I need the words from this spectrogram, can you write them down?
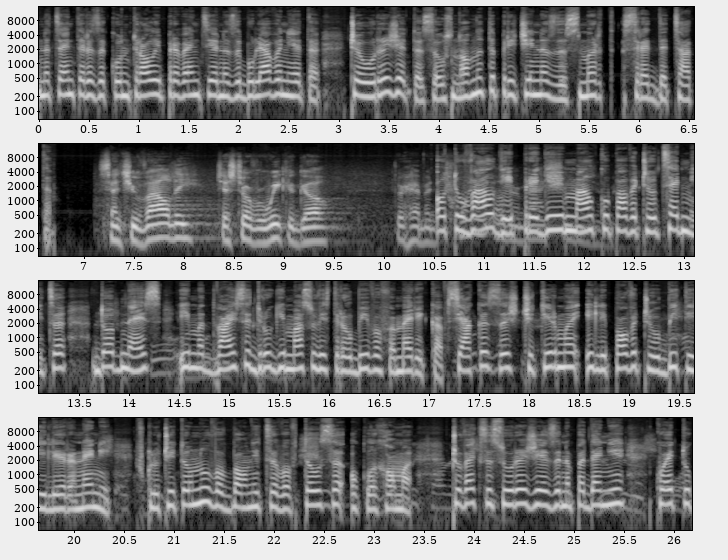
на Центъра за контрол и превенция на заболяванията, че оръжията са основната причина за смърт сред децата. Since Uvalde, just over a week ago, От Овалди преди малко повече от седмица до днес има 20 други масови стрелби в Америка, всяка с 4 или повече убити или ранени, включително в болница в Тълса, Оклахома. Човек с оръжие за нападение, което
